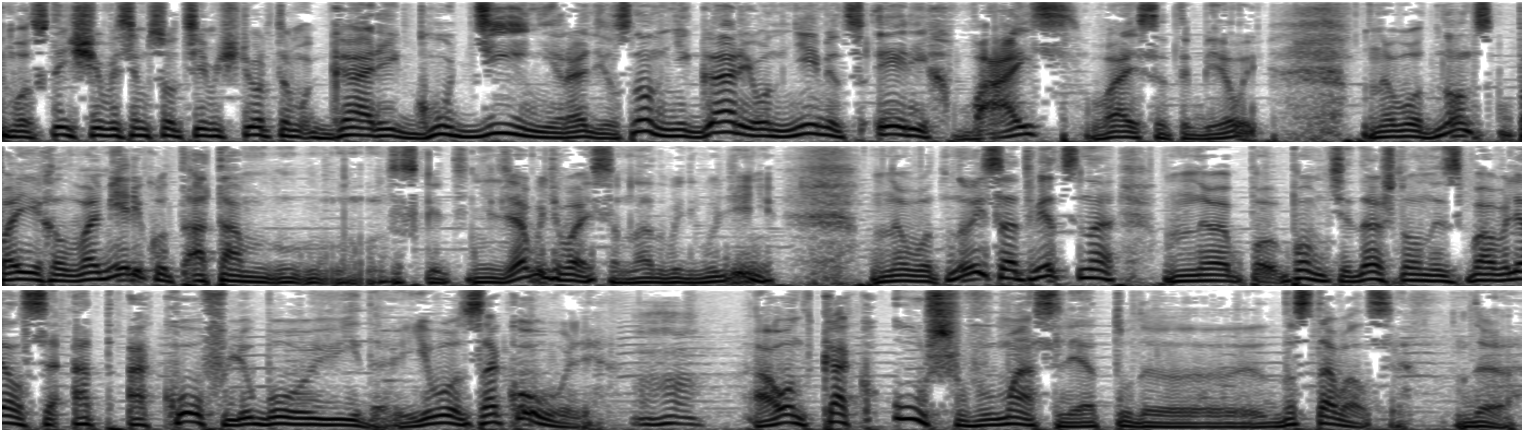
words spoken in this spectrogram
Вот в 1874-м Гарри Гудини родился. Но ну, он не Гарри, он немец Эрих Вайс. Вайс это белый. Ну, вот, но он поехал в Америку, а там, так сказать, нельзя быть Вайсом, надо быть Гудини. Ну вот, ну и, соответственно, помните, да, что он избавлялся от оков любого вида. Его заковывали. Угу. А он как уж в масле оттуда доставался. Да.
